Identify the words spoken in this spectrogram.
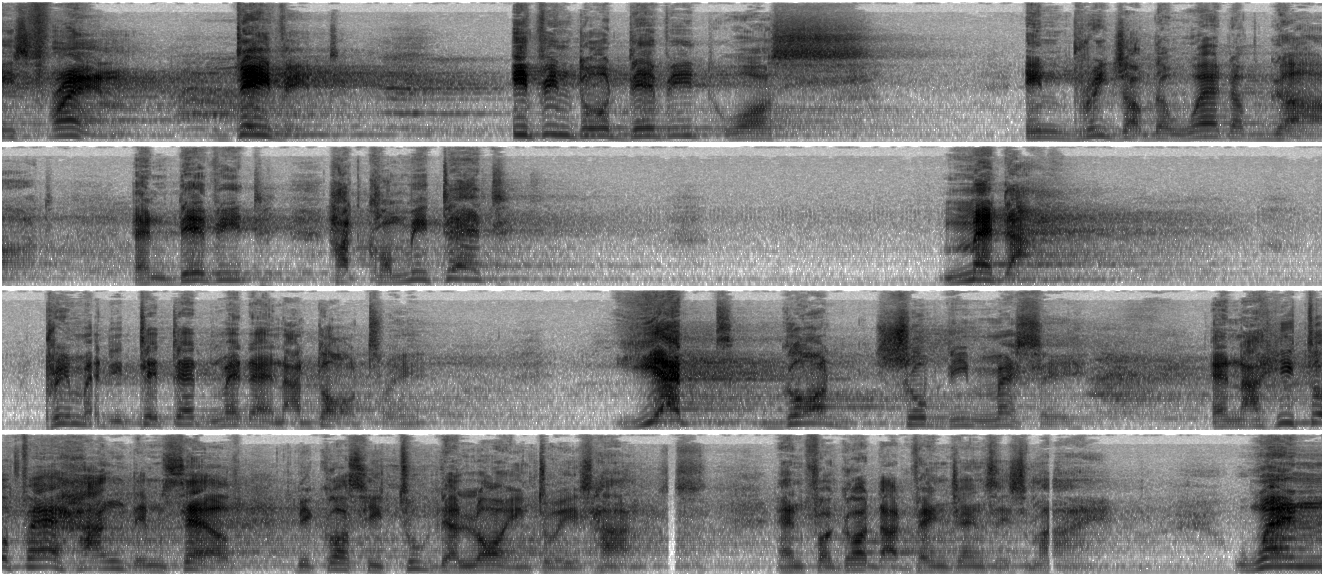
his friend David, even though David was in breach of the word of God, and David had committed murder, premeditated murder and adultery, yet God showed him mercy. And Ahithophel hanged himself because he took the law into his hands and forgot that vengeance is mine. When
